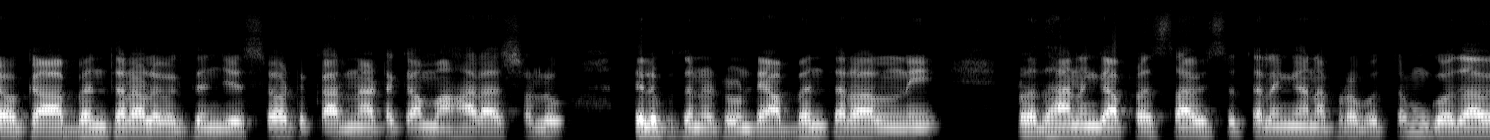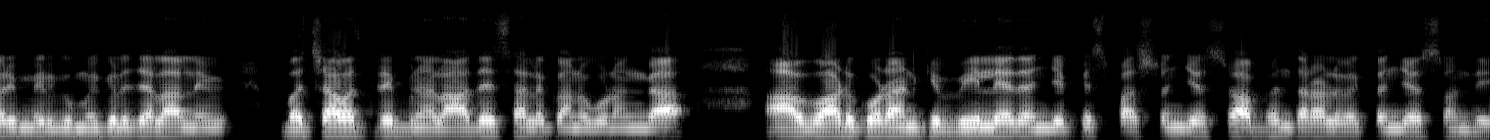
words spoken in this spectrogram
ఒక అభ్యంతరాలు వ్యక్తం చేస్తూ అటు కర్ణాటక మహారాష్ట్రలు తెలుపుతున్నటువంటి అభ్యంతరాలని ప్రధానంగా ప్రస్తావిస్తూ తెలంగాణ ప్రభుత్వం గోదావరి మిరుగు మిగులు జలాలని బచావత్ ట్రిబ్యునల్ ఆదేశాలకు అనుగుణంగా వాడుకోవడానికి వీల్లేదని చెప్పి స్పష్టం చేస్తూ అభ్యంతరాలు వ్యక్తం చేస్తుంది.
